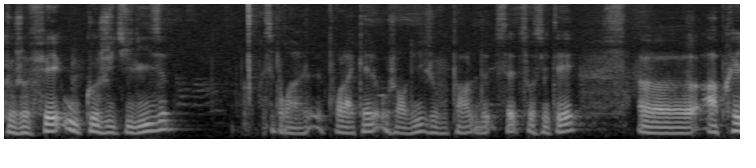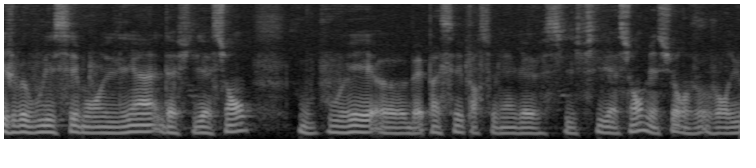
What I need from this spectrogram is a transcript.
que je fais ou que j'utilise. C'est pour, pour laquelle aujourd'hui je vous parle de cette société. après, je vais vous laisser mon lien d'affiliation. Vous pouvez euh, ben, passer par ce lien d'affiliation. Bien sûr, aujourd'hui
